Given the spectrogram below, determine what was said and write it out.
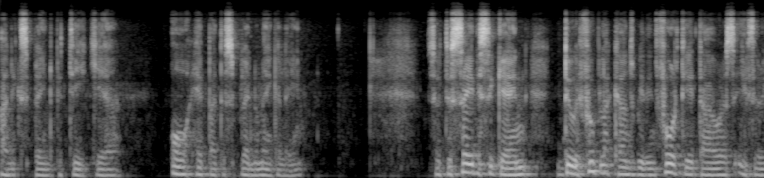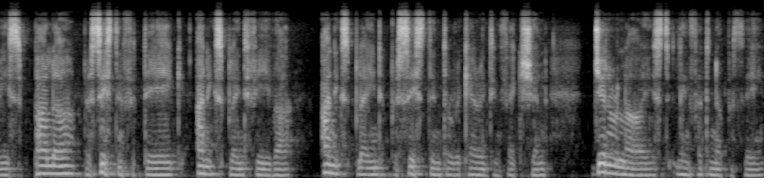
unexplained petechia, or hepatosplenomegaly. So to say this again, do a full blood count within 48 hours if there is pallor, persistent fatigue, unexplained fever, unexplained persistent or recurrent infection, generalized lymphadenopathy,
